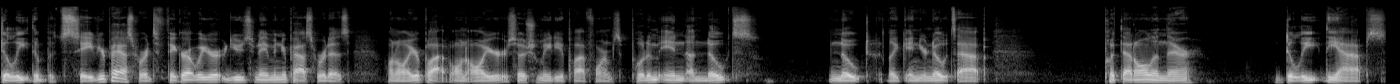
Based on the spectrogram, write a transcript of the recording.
delete the save your passwords. Figure out what your username and your password is on all your plat on all your social media platforms. Put them in a notes note, like in your notes app. Put that all in there. Delete the apps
